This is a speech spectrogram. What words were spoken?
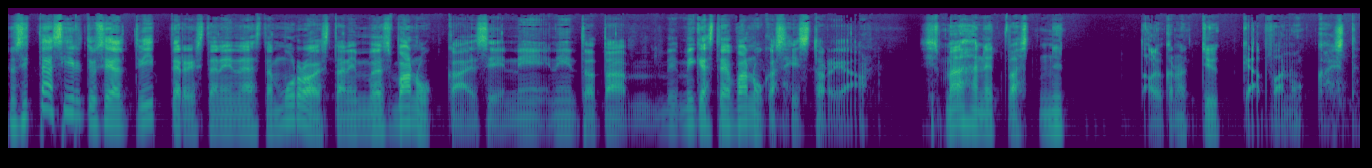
No sitten tämä siirtyi sieltä Twitteristä niin näistä muroista niin myös vanukkaisiin. Niin, niin tota, mi- mikä teidän vanukas historia on? Siis mähän nyt vasta nyt alkanut tykkää vanukkaista.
